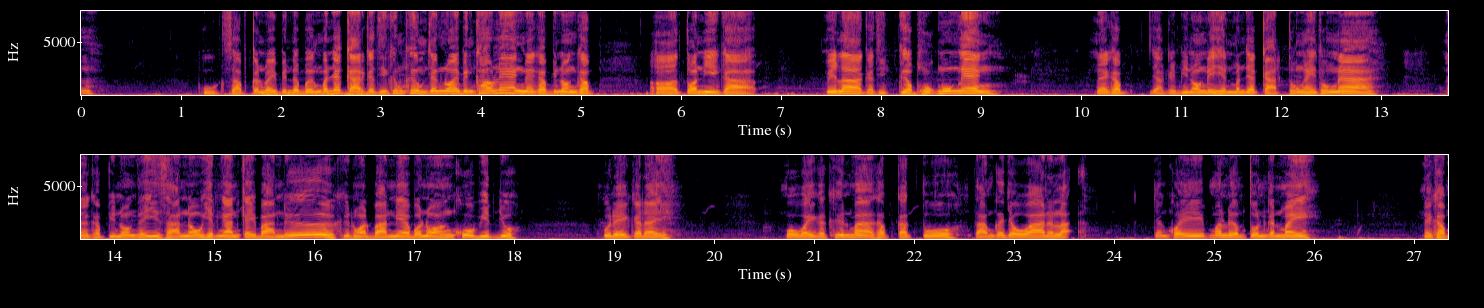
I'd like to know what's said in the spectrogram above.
อปลูกสับกันไว้เป็นตะเบิงบรรยากาศกะทิครึมๆจังหน่อยเป็นข้าวแรงนะครับ พี่น้องครับ เอ่อตอนนี้ก็เวลากะทิเกือบหกโมงแรงนะครับ อยากให้พี่น้องได้เห็นบรรยากาศทงไฮทงหน้านะครับพี่น้องที่อีสานเนาเฮ็ดงานไกลบ้านเด้อขึ้นฮอดบ้านเนี่ยบ่นอหังโควิดอยู่ ผู้ใดก็ได้บ่ไหวก็ขึ้นมาครับ กักตัวตามก็เจ้าว่านั่นละจังค่อยมาเริ่มต้นกันใหม่นะครับ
